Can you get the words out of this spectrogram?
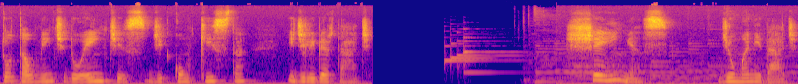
totalmente doentes de conquista e de liberdade. Cheinhas de humanidade.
